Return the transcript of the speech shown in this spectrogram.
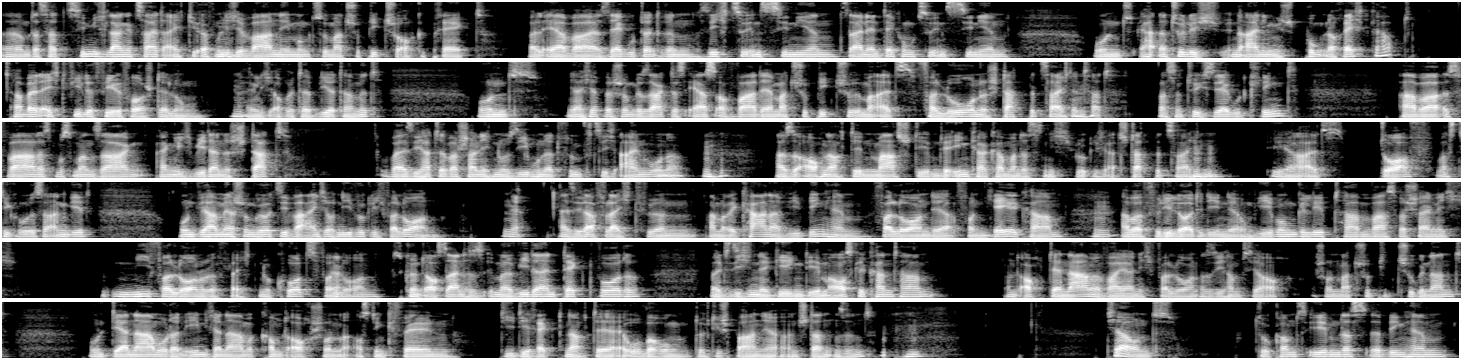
Ähm, das hat ziemlich lange Zeit eigentlich die öffentliche Wahrnehmung zu Machu Picchu auch geprägt, weil er war sehr gut da drin, sich zu inszenieren, seine Entdeckung zu inszenieren. Und er hat natürlich in einigen Punkten auch recht gehabt, aber er hat echt viele Fehlvorstellungen eigentlich auch etabliert damit. Und ja, ich habe ja schon gesagt, dass er es auch war, der Machu Picchu immer als verlorene Stadt bezeichnet hat, was natürlich sehr gut klingt. Aber es war, das muss man sagen, eigentlich weder eine Stadt, weil sie hatte wahrscheinlich nur 750 Einwohner. Also auch nach den Maßstäben der Inka kann man das nicht wirklich als Stadt bezeichnen, eher als Dorf, was die Größe angeht. Und wir haben ja schon gehört, sie war eigentlich auch nie wirklich verloren. Ja. Also sie war vielleicht für einen Amerikaner wie Bingham verloren, der von Yale kam, aber für die Leute, die in der Umgebung gelebt haben, war es wahrscheinlich nie verloren oder vielleicht nur kurz verloren. Es könnte auch sein, dass es immer wieder entdeckt wurde, weil die sich in der Gegend eben ausgekannt haben. Und auch der Name war ja nicht verloren. Also sie haben es ja auch schon Machu Picchu genannt. Und der Name oder ein ähnlicher Name kommt auch schon aus den Quellen, die direkt nach der Eroberung durch die Spanier entstanden sind. Tja, und so kommt es eben, dass äh, Bingham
